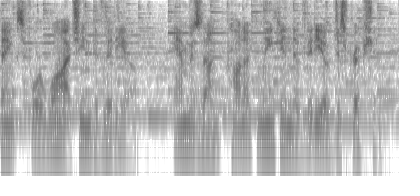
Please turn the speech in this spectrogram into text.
Thanks for watching the video. Amazon product link in the video description.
